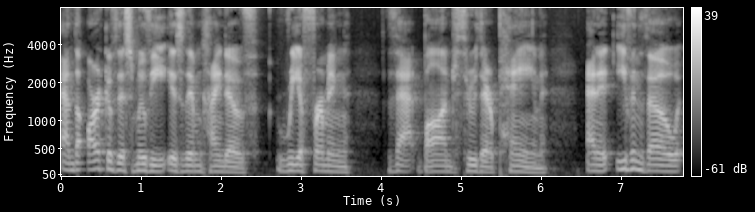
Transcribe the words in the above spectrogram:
And the arc of this movie is them kind of reaffirming that bond through their pain. And it even though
